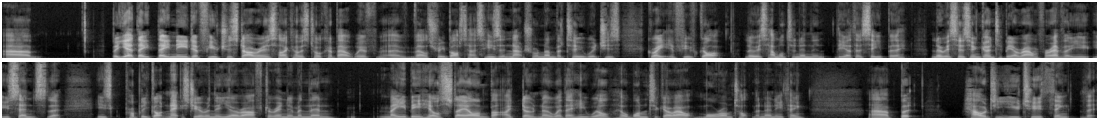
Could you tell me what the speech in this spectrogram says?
Um, but yeah, they, they need a future star. And It's like I was talking about with uh, Valtteri Bottas. He's a natural number two, which is great if you've got Lewis Hamilton in the, the other seat. But Lewis isn't going to be around forever. You you sense that he's probably got next year and the year after in him, and then maybe he'll stay on. But I don't know whether he will. He'll want to go out more on top than anything. Uh, but how do you two think that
